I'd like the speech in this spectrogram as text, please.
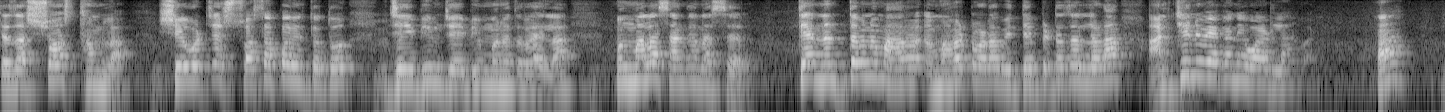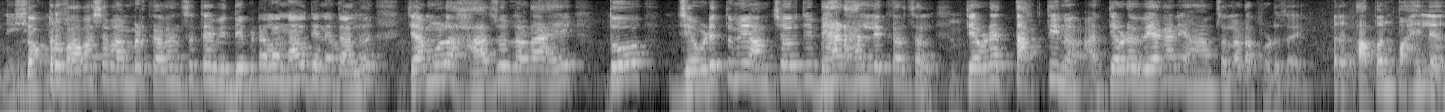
त्याचा श्वास थांबला. शेवटच्या श्वासापर्यंत तो जय भीम जय भीम म्हणत राहिला. मग मला सांगा ना सर त्यानंतर महारा मराठवाडा विद्यापीठाचा लढा आणखीन वेगाने वाढला? हा? डॉक्टर बाबासाहेब आंबेडकरांचं त्या विद्यापीठाला नाव देण्यात आलं. त्यामुळं हा जो लढा आहे तो जेवढे तुम्ही आमच्यावरती भ्याड हल्ले करचाल तेवढ्या ताकदीनं आणि तेवढ्या वेगाने हा आमचा लढा पुढे जाईल. तर आपण पाहिलं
